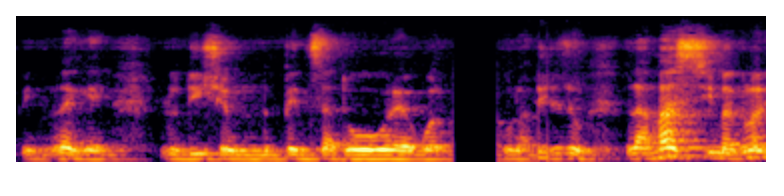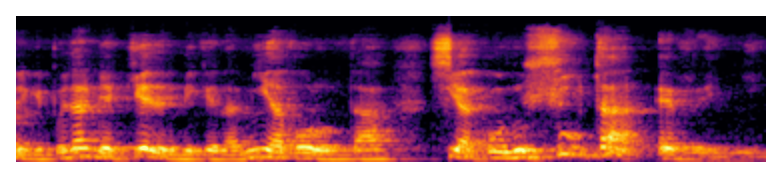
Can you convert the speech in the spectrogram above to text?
Quindi non è che lo dice un pensatore o qualcuno Gesù, la massima gloria che puoi darmi è chiedermi che la mia volontà sia conosciuta e regni.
